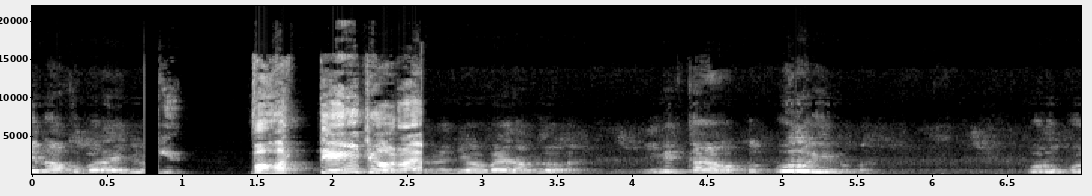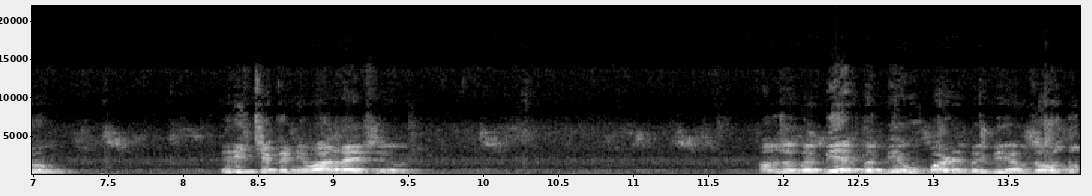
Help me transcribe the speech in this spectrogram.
એને આખું ભરાઈ ગયું. બહુત તેજ હો દેવભાઈ આમ તો ઈની જ ખાવા વખત. પૂરું ઈનું પૂરું પૂરું. એરી ચેકની વાર રહેશે હવે. આમ તો બબે બબે ઉપાડે બબે આમ જો તો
